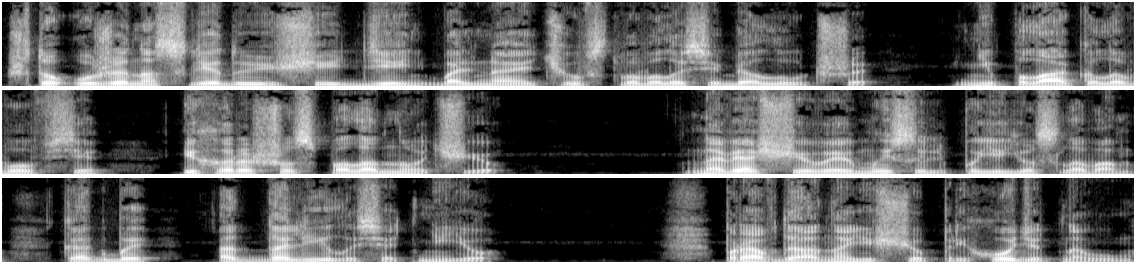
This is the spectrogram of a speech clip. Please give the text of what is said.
что уже на следующий день больная чувствовала себя лучше, не плакала вовсе и хорошо спала ночью. Навязчивая мысль, по ее словам, как бы отдалилась от нее. Правда, она еще приходит на ум,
